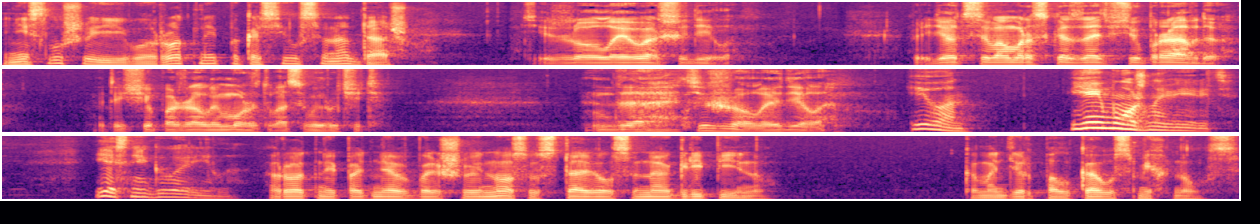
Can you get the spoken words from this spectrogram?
Не слушая его, Ротный покосился на Дашу. Тяжелое ваше дело. Придется вам рассказать всю правду. Это еще, пожалуй, может вас выручить. Да, тяжелое дело. Иван, ей можно верить. Я с ней говорила. Ротный, подняв большой нос, уставился на Агриппину. Командир полка усмехнулся.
